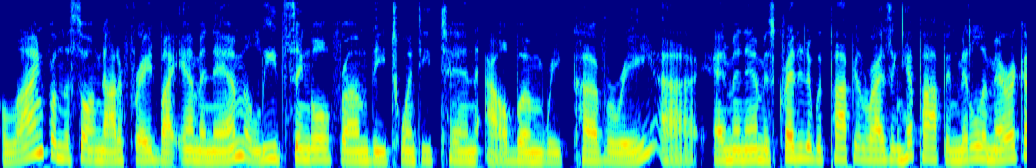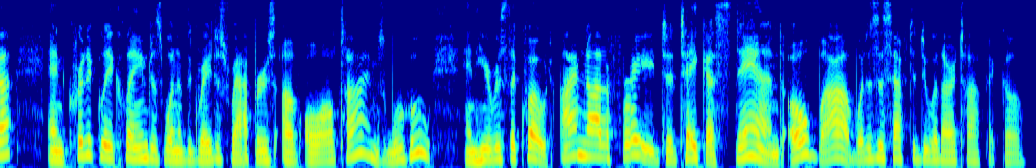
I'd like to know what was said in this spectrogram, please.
a line from the song Not Afraid by Eminem, a lead single from the 2010 album Recovery. Uh, Eminem is credited with popularizing hip hop in middle America and critically acclaimed as one of the greatest rappers of all times. Woohoo. And here is the quote I'm not afraid to take a stand. Oh, Bob, what does this have to do with our topic? Go.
